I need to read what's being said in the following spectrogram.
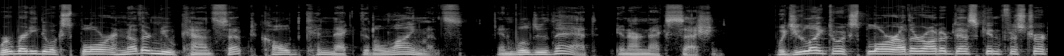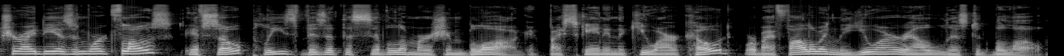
we're ready to explore another new concept called connected alignments. And we'll do that in our next session. Would you like to explore other Autodesk infrastructure ideas and workflows? If so, please visit the Civil Immersion blog by scanning the QR code or by following the URL listed below.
